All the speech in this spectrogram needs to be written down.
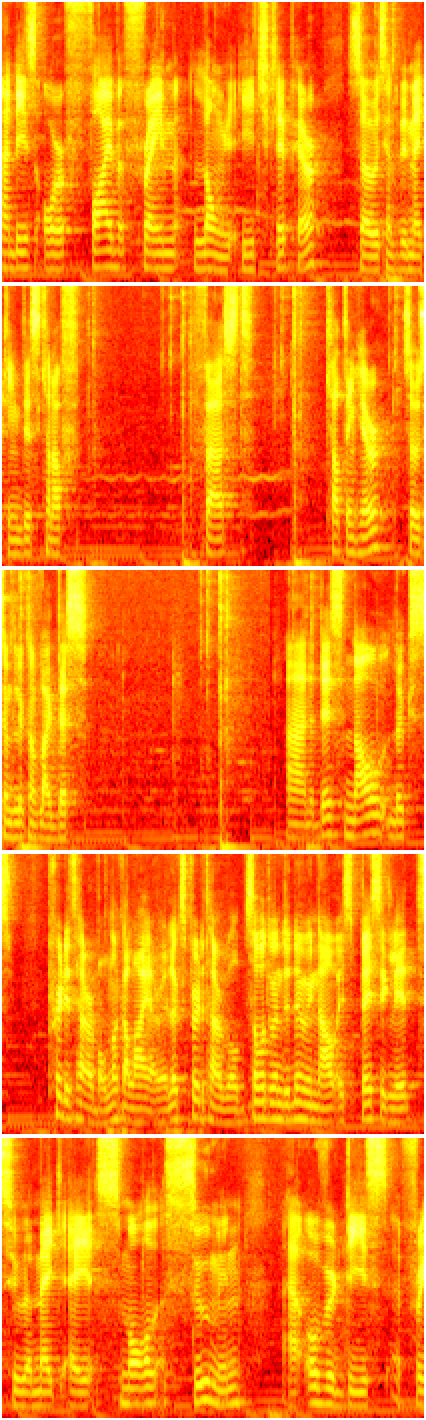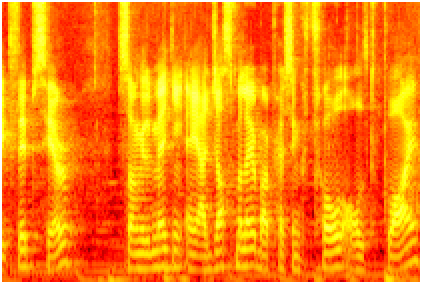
and these are five frame long each clip here. So it's going to be making this kind of fast cutting here. So it's going to look something like this. And this now looks pretty terrible, not gonna lie here, it looks pretty terrible. So what we're doing now is basically to make a small zoom in uh, over these three clips here. So I'm going to be making a adjustment layer by pressing Ctrl Alt Y.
